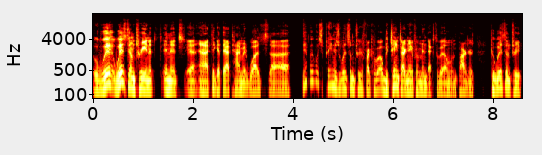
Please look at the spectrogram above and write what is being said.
wi- Wisdom Tree in its in its and and I think at that time it was uh, yeah, it was trained as Wisdom Tree. If I could, well, we changed our name from Index Development Partners to Wisdom Tree,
